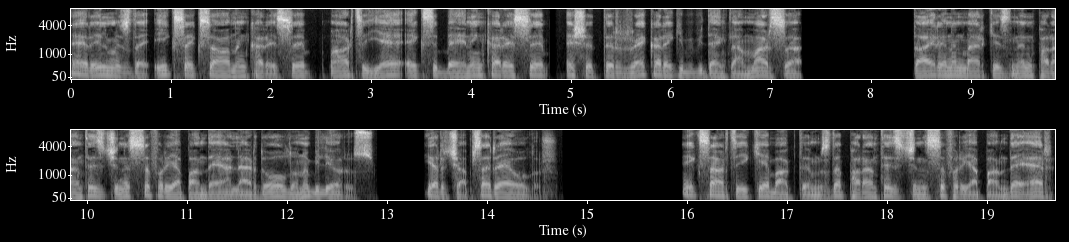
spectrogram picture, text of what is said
Eğer elimizde x eksi a'nın karesi artı y eksi b'nin karesi eşittir r kare gibi bir denklem varsa, dairenin merkezinin parantez içini sıfır yapan değerlerde olduğunu biliyoruz. Yarıçapsa r olur. x artı 2'ye baktığımızda parantez içini sıfır yapan değer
